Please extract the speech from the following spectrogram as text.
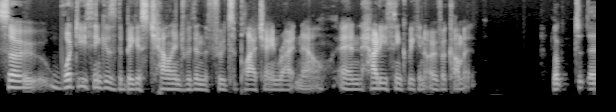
So, what do you think is the biggest challenge within the food supply chain right now? And how do you think we can overcome it? Look, uh,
